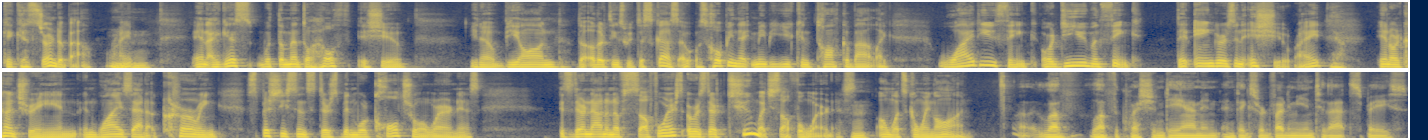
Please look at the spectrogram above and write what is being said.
get concerned about, right? Mm-hmm. And I guess with the mental health issue, you know, beyond the other things we've discussed, I was hoping that maybe you can talk about like, why do you think, or do you even think that anger is an issue, right? Yeah. In our country, and, and why is that occurring, especially since there's been more cultural awareness? Is there not enough self awareness, or is there too much self awareness on what's going on? love love the question, Dan, and, and thanks for inviting me into that space.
